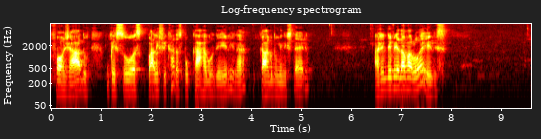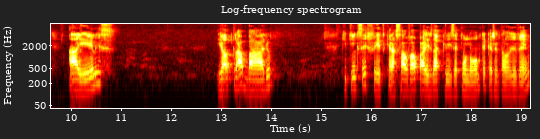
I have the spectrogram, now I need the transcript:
forjado, com pessoas qualificadas para o cargo dele, né? Cargo do ministério. A gente deveria dar valor a eles. A eles e ao trabalho que tinha que ser feito, que era salvar o país da crise econômica que a gente estava vivendo,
